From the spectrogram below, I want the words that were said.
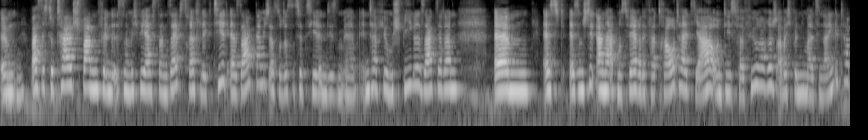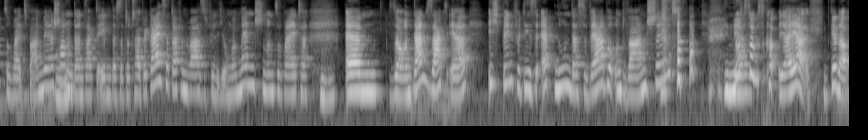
Ähm, mhm. Was ich total spannend finde, ist nämlich, wie er es dann selbst reflektiert. Er sagt nämlich, also das ist jetzt hier in diesem äh, Interview im Spiegel, sagt er dann, ähm, es, es, entsteht eine Atmosphäre der Vertrautheit, ja, und die ist verführerisch, aber ich bin niemals hineingetappt, so weit waren wir ja schon. Mhm. Und dann sagt er eben, dass er total begeistert davon war, so viele junge Menschen und so weiter. Mhm. Ähm, so, und dann sagt er, ich bin für diese App nun das Werbe- und Warnschild. Die Nutzungskom ja. ja, ja, genau.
